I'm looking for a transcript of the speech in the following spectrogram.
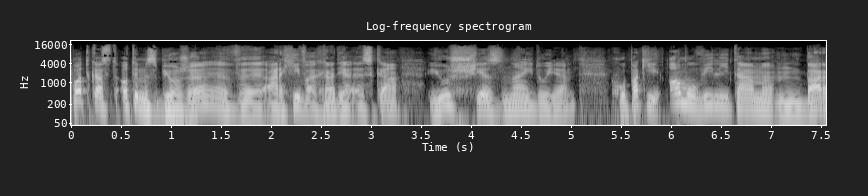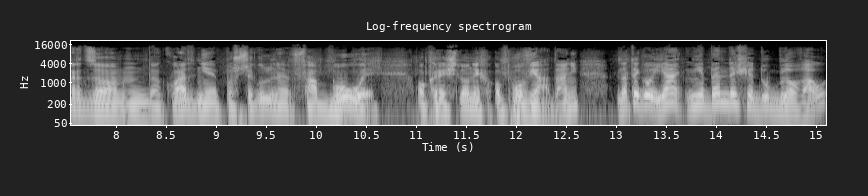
Podcast o tym zbiorze w archiwach Radia SK już się znajduje. Chłopaki omówili tam bardzo dokładnie poszczególne fabuły określonych opowiadań, dlatego ja nie będę się dublował,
